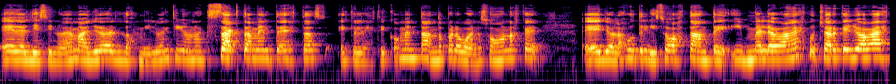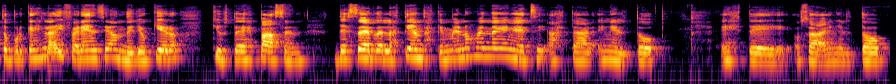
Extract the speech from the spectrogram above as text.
eh, del 19 de mayo del 2021, exactamente estas eh, que les estoy comentando, pero bueno, son unas que yo las utilizo bastante y me le van a escuchar que yo haga esto porque es la diferencia donde yo quiero que ustedes pasen de ser de las tiendas que menos venden en Etsy a estar en el top, este, o sea, en el top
